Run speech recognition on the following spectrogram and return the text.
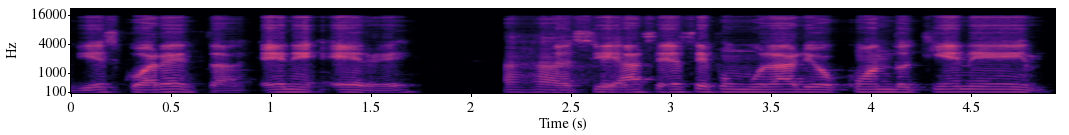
1040 NR. Así hace ese formulario cuando tiene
